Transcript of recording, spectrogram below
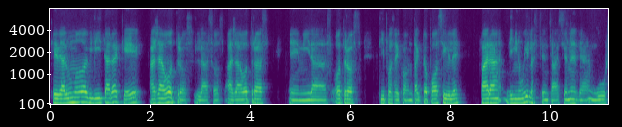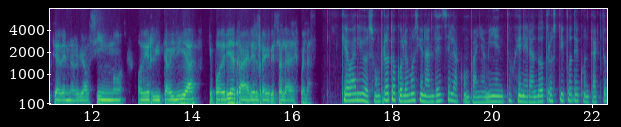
que de algún modo habilitara que haya otros lazos, haya otras eh, miradas, otros tipos de contacto posible para disminuir las sensaciones de angustia, de nerviosismo o de irritabilidad que podría traer el regreso a las escuelas. Qué valioso un protocolo emocional desde el acompañamiento, generando otros tipos de contacto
